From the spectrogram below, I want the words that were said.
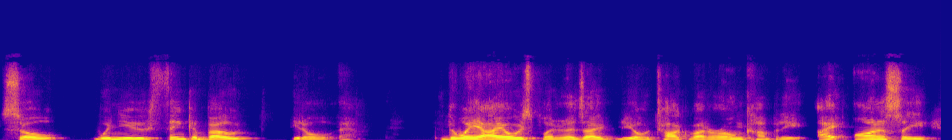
So when you think about, you know, the way I always put it, as I, you know, talk about our own company, I honestly,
